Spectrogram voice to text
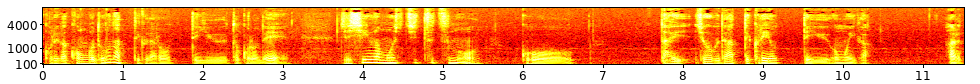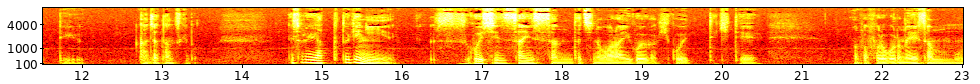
これが今後どうなっていくだろうっていうところで自信は持ちつつもこう大丈夫であってくれよっていう思いがあるっていう感じだったんですけどでそれやった時にすごい審査員さんたちの笑い声が聞こえて。きて、まあ、バファロゴロの A さんも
